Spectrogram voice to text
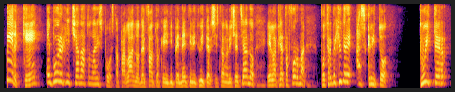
Perché? E Borghi ci ha dato la risposta parlando del fatto che i dipendenti di Twitter si stanno licenziando e la piattaforma potrebbe chiudere. Ha scritto Twitter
